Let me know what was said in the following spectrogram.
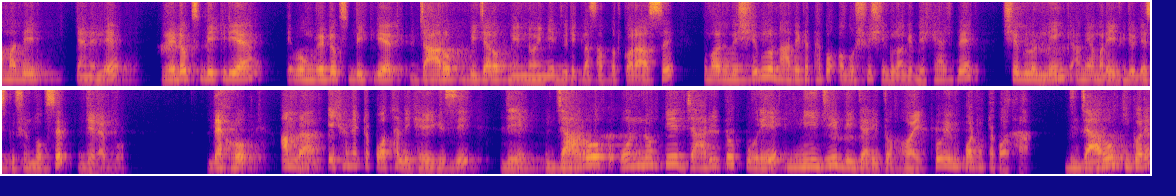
আমাদের চ্যানেলে রেডক্স বিক্রিয়া এবং রেডক্স বিক্রিয়ার জারক, বিচারক নির্ণয় নিয়ে দুইটি ক্লাস আপলোড করা আছে। তোমরা যদি সেগুলো না দেখে থাকো, অবশ্যই সেগুলো আগে দেখে আসবে। সেগুলোর লিঙ্ক আমি আমার এই ভিডিও ডেসক্রিপশন বক্সে দিয়ে রাখব। দেখো, আমরা এখানে একটা কথা লিখে রেখেছি যে জারক অন্যকে জারিত করে নিজে বিজারিত হয়। খুব ইম্পর্টেন্ট একটা কথা। যে জারক কি করে?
